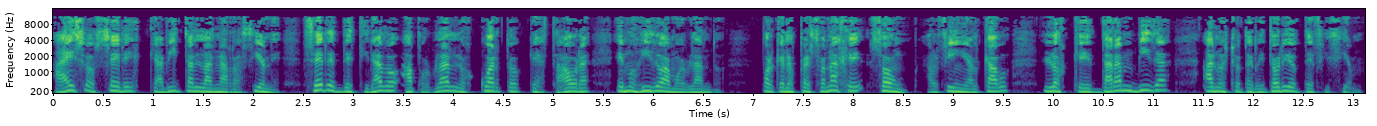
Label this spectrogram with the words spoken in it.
a esos seres que habitan las narraciones, seres destinados a poblar los cuartos que hasta ahora hemos ido amueblando, porque los personajes son, al fin y al cabo, los que darán vida a nuestro territorio de ficción.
